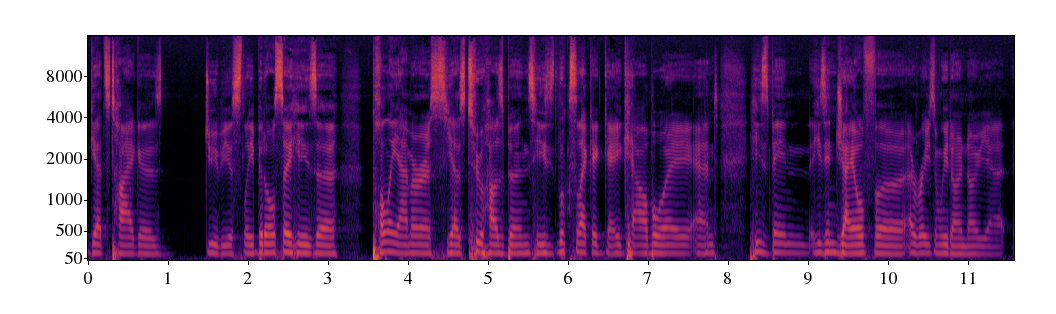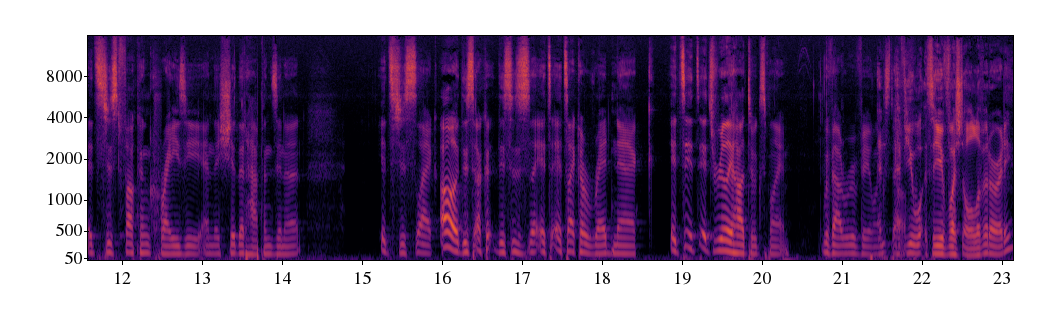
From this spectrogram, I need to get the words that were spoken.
gets tigers dubiously, but also he's a polyamorous. He has two husbands. He looks like a gay cowboy, and he's been he's in jail for a reason we don't know yet. It's just fucking crazy, and the shit that happens in it. It's just like, oh, this this is it's it's like a redneck. It's it's it's really hard to explain without revealing And stuff. have you so you've watched all of it already?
